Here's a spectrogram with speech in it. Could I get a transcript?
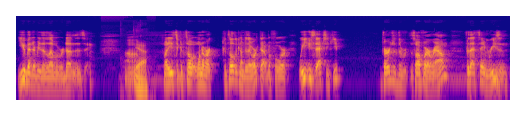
you better be the level of redundancy. Um, Yeah. when I used to consult one of our consulting companies I worked at before, we used to actually keep versions of the software around for that same reason.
